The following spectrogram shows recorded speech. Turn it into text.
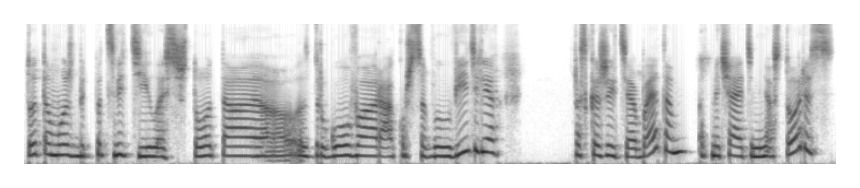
Что-то, может быть, подсветилось, что-то с другого ракурса вы увидели. Расскажите об этом, отмечайте меня в сторис.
